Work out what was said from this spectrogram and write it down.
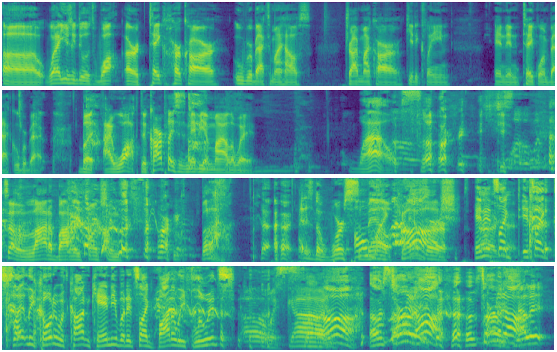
uh, what I usually do is walk or take her car, Uber back to my house, drive my car, get it clean, and then take one back, Uber back. But I walk. The car place is maybe a mile away. Wow. Sorry, Just, it's a lot of bodily functions. sorry. That is the worst smell Oh my gosh! ever. And it's oh, like it's like slightly coated with cotton candy, but it's like bodily fluids. Oh my god! Oh, I'm sorry. turn it off! I'm Turn it off! Smell it?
